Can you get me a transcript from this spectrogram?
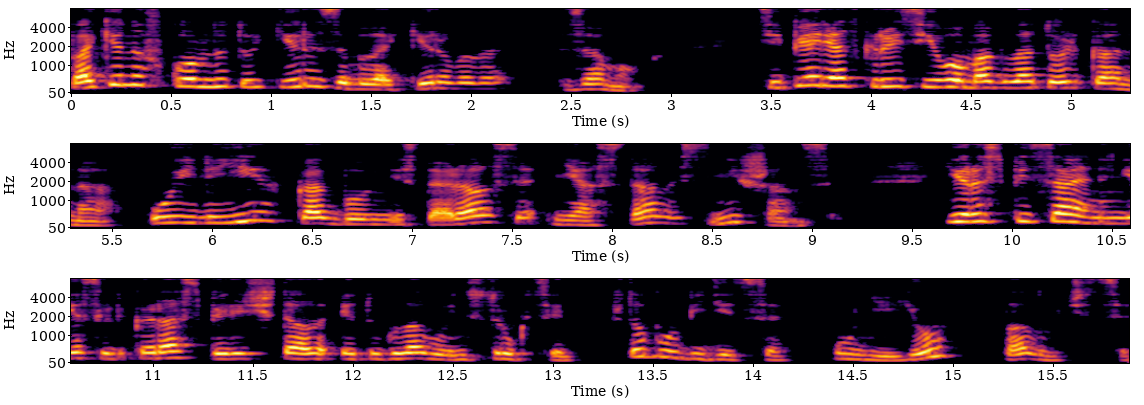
Покинув комнату, Кира заблокировала замок. Теперь открыть его могла только она. У Ильи, как бы он ни старался, не осталось ни шанса. Кира специально несколько раз перечитала эту главу инструкции, чтобы убедиться, у нее получится.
